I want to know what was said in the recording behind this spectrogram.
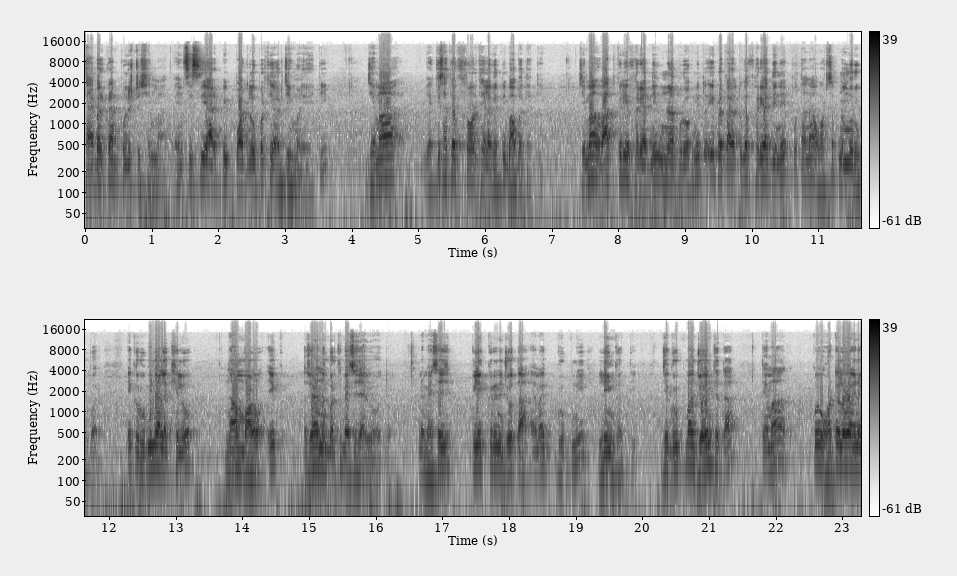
સાયબર ક્રાઇમ પોલીસ સ્ટેશનમાં એનસીસીઆરપી પોર્ટલ ઉપરથી અરજી મળી હતી, જેમાં વ્યક્તિ સાથે ફ્રોડ થયેલા ગતની બાબત હતી. જેમાં વાત કરીએ ફરિયાદની ઊંડાણપૂર્વકની, તો એ પ્રકાર હતું કે ફરિયાદીને પોતાના વોટ્સઅપ નંબર ઉપર એક રૂબીના લખેલો નામવાળો એક અજાણ્યા નંબરથી મેસેજ આવ્યો હતો. અને મેસેજ ક્લિક કરીને જોતા એમાં એક ગ્રુપની લિંક હતી. જે ગ્રુપમાં જોઈન થતાં, તેમાં કોઈ હોટેલ હોય એને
